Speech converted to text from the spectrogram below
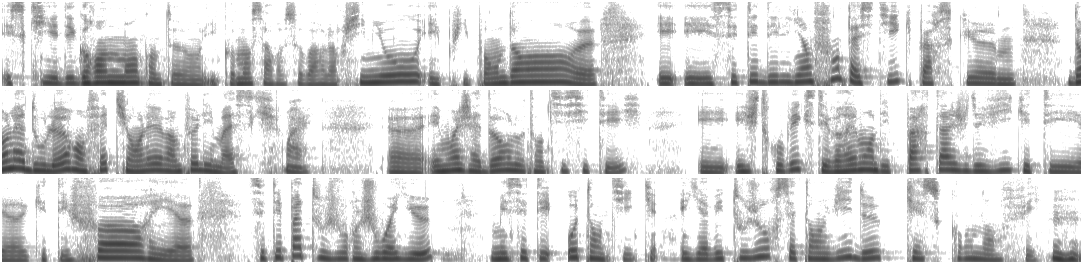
et ce qui aidait grandement quand euh, ils commencent à recevoir leur chimio, et puis pendant. euh, et et c'était des liens fantastiques parce que dans la douleur, en fait, tu enlèves un peu les masques. Ouais. Euh, et moi, j'adore l'authenticité. Et, et je trouvais que c'était vraiment des partages de vie qui étaient, euh, qui étaient forts. Et euh, c'était pas toujours joyeux, mais c'était authentique. Et il y avait toujours cette envie de qu'est-ce qu'on en fait Mhm.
